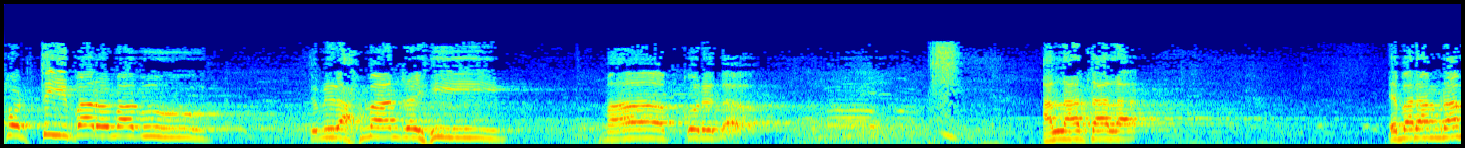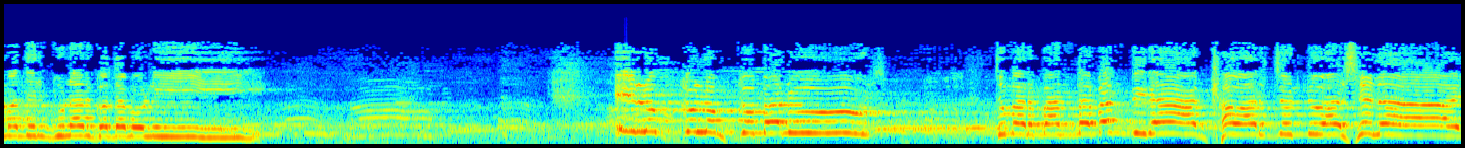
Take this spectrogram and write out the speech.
করতেই পারো বাবু তুমি রহমান রহিম। মাফ করে দাও। আল্লাহ তালা এবার আমরা আমাদের গুনার কথা বলি। এই লক্ষ লক্ষ মানুষ তোমার বান্দা বান্দিরা খাওয়ার জন্য আসে নাই।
